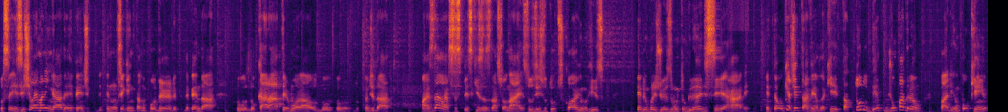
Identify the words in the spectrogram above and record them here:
você existe lá em Maringá, de repente, não sei quem está no poder, de- depende da, do, do caráter moral do, do, do candidato. Mas nessas pesquisas nacionais, os institutos correm o risco de terem um prejuízo muito grande se errarem. Então, o que a gente está vendo aqui está tudo dentro de um padrão. Varia um pouquinho,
